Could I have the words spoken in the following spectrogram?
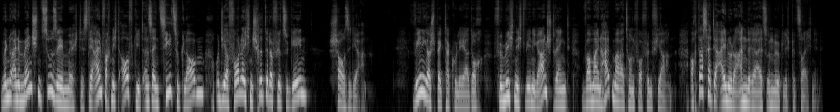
wenn du einem Menschen zusehen möchtest, der einfach nicht aufgibt, an sein Ziel zu glauben und die erforderlichen Schritte dafür zu gehen, schau sie dir an. Weniger spektakulär, doch für mich nicht weniger anstrengend, war mein Halbmarathon vor fünf Jahren. Auch das hätte ein oder andere als unmöglich bezeichnet.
